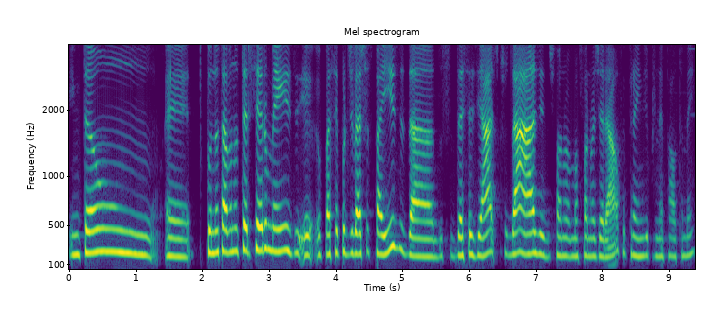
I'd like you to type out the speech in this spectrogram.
Então, é, quando eu estava no terceiro mês, eu passei por diversos países da, do Sudeste Asiático, da Ásia, de forma, uma forma geral, fui para a Índia e para o Nepal também.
